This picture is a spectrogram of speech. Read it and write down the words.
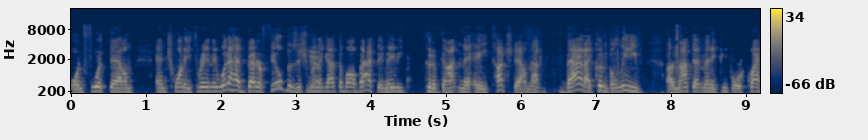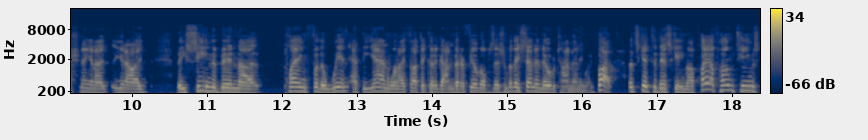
on fourth down and 23, and they would have had better field position yeah. when they got the ball back. They maybe could have gotten a, a touchdown. That that I couldn't believe uh, not that many people were questioning, and I, you know, I they seemed to have been uh, playing for the win at the end when I thought they could have gotten better field goal position, but they sent in overtime anyway. But let's get to this game. Uh, playoff home teams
